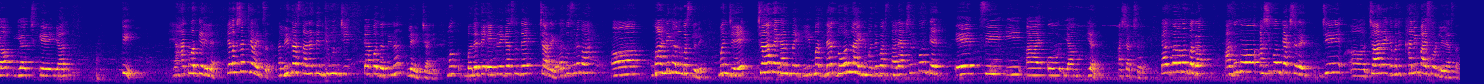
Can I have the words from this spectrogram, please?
F H K L T हे हात वर केलेले आहे. हे लक्षात ठेवायचं. लिहित असताना त्यांची उंची त्या पद्धतीनं लिहायची आहे. मग भले ते एक रेगे असून दे चार रेगे दुसरं पहा. अं, मांडी घालून बसलेले. म्हणजे चार रेगांपैकी मधल्या दोन लाईनीमध्ये बसणारे अक्षर कोणते आहेत? A C E I O M N अशा अक्षर त्याचबरोबर बघा अजून अशी कोणती अक्षर आहेत जी चार रेगेमध्ये खाली पाय सोडलेले असतात?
